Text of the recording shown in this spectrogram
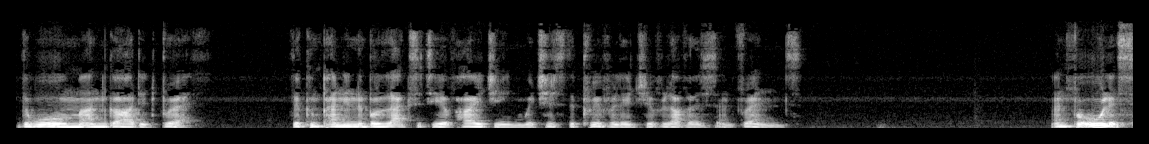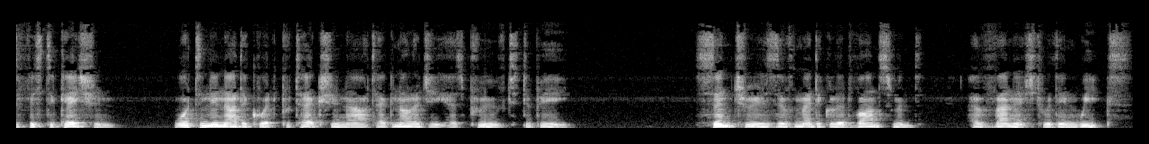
the warm, unguarded breath, the companionable laxity of hygiene which is the privilege of lovers and friends? And for all its sophistication, what an inadequate protection our technology has proved to be. Centuries of medical advancement have vanished within weeks.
